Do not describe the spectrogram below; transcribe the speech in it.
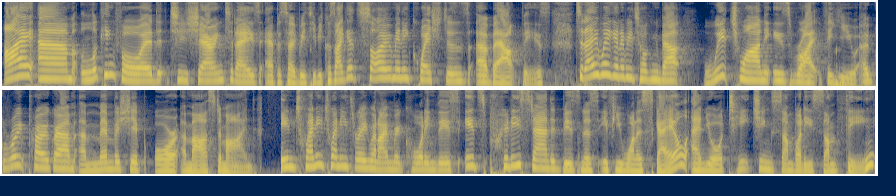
I am looking forward to sharing today's episode with you because I get so many questions about this. Today, we're going to be talking about which one is right for you a group program, a membership, or a mastermind. In 2023, when I'm recording this, it's pretty standard business if you want to scale and you're teaching somebody something,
